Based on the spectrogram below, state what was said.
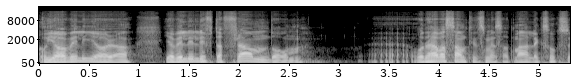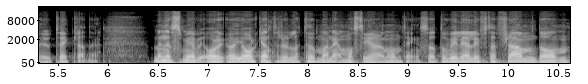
Och jag ville, göra, jag ville lyfta fram dem. Eh, och det här var samtidigt som jag satt med Alex också och utvecklade. Men eftersom jag, jag orkar inte rulla tummarna, jag måste göra någonting. Så att då ville jag lyfta fram dem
